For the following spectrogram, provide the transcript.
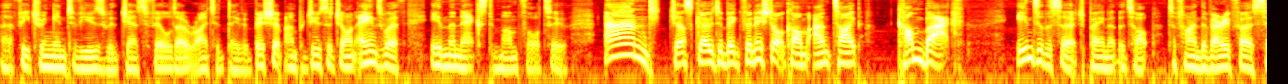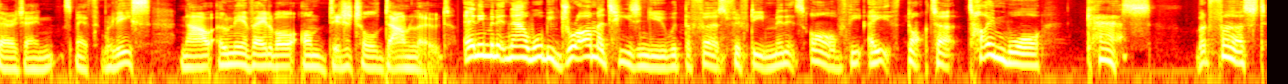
uh, featuring interviews with Jez Fielder, writer David Bishop, and producer John Ainsworth in the next month or two. And just go to bigfinish.com and type come back into the search pane at the top to find the very first Sarah Jane Smith release, now only available on digital download. Any minute now, we'll be drama teasing you with the first 15 minutes of The Eighth Doctor Time War Cass. But first,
